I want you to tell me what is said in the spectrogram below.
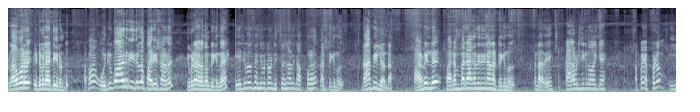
ഫ്ലവർ ഇടവലായിട്ട് ഇരുണ്ട് അപ്പൊ ഒരുപാട് രീതിയിലുള്ള പരീക്ഷണമാണ് ഇവിടെ നടന്നുകൊണ്ടിരിക്കുന്നത്. എഴുപത് സെന്റിമീറ്റർ ഡിസ്റ്റൻസിലാണ് കപ്പകൾ നട്ടിരിക്കുന്നത്. ആ ഫീൽഡ് കണ്ട? ആ ഫീൽഡ് പരമ്പരാഗത രീതിയിലാണ് നട്ടിരിക്കുന്നത്. കണ്ടാ അതെ കള പിടിച്ചിരിക്കുന്നത് നോക്കിയേ. അപ്പോൾ എപ്പോഴും ഈ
